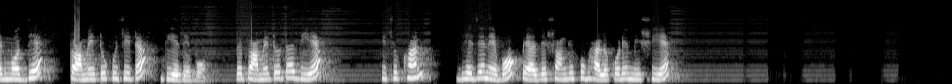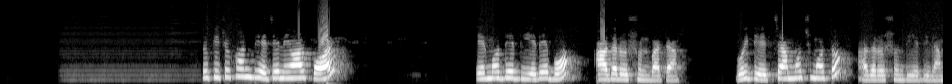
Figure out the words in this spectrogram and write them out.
এর মধ্যে টমেটো কুচিটা দিয়ে দেব। তো টমেটোটা দিয়ে কিছুক্ষণ ভেজে নেব। পেঁয়াজের সঙ্গে খুব ভালো করে মিশিয়ে। তো কিছুক্ষণ ভেজে নেওয়ার পর এর মধ্যে দিয়ে দেব আদা রসুন বাটা। ওই দেড় চামচ মতো আদা রসুন দিয়ে দিলাম।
